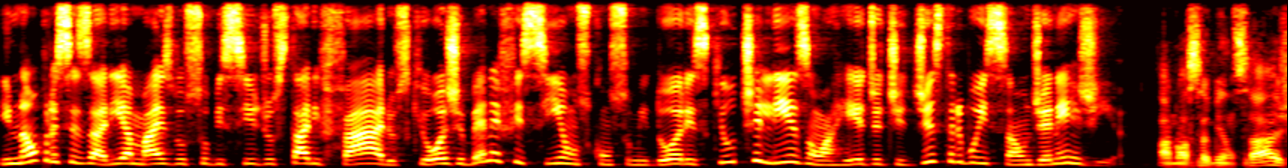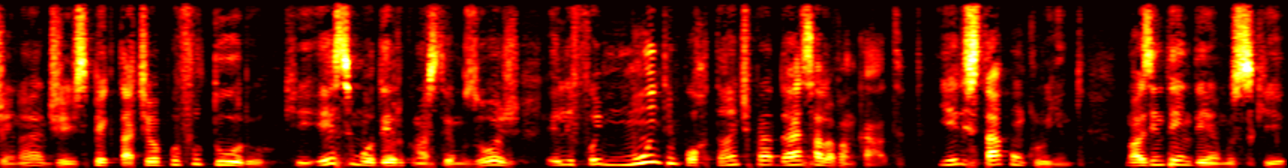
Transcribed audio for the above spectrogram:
e não precisaria mais dos subsídios tarifários que hoje beneficiam os consumidores que utilizam a rede de distribuição de energia. A nossa mensagem né, de expectativa para o futuro, que esse modelo que nós temos hoje, ele foi muito importante para dar essa alavancada. E ele está concluindo. Nós entendemos que,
